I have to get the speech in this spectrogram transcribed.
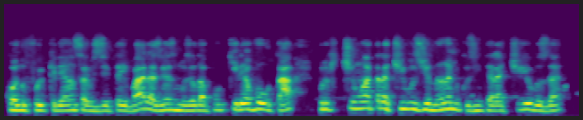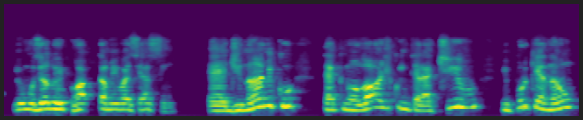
quando fui criança, visitei várias vezes o Museu da PUC, queria voltar porque tinham atrativos dinâmicos, interativos, né? E o Museu do Hip Hop também vai ser assim. É dinâmico, tecnológico, interativo e, por que não,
